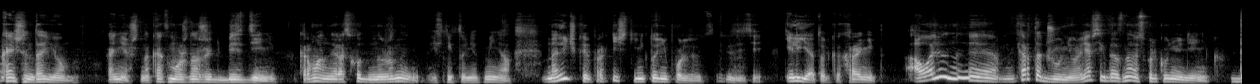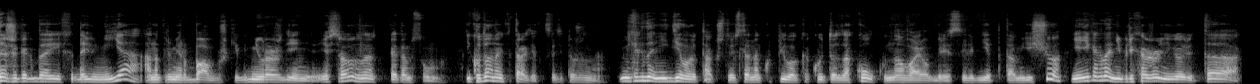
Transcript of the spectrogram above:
Конечно, даем. Конечно. Как можно жить без денег? Карманные расходы нужны, их никто не отменял. Наличкой практически никто не пользуется из детей. Илья только хранит. А у Алены карта джуниора. Я всегда знаю, сколько у нее денег. Даже когда их даю не я, а, например, бабушке к дню рождения, я все равно знаю, какая там сумма. И куда она их тратит, кстати, тоже знаю. Никогда не делаю так, что если она купила какую-то заколку на Wildberries или где-то там еще, я никогда не прихожу и не говорю, так,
